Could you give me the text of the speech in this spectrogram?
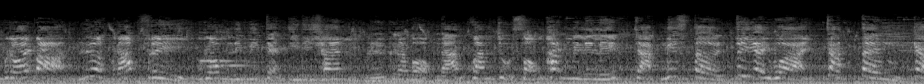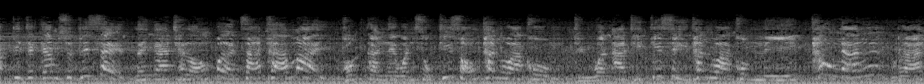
300 บาท เลือกรับฟรีร่มลิมิเต็ดอีดิชั่นหรือกระบอกน้ำความจุ 2,000 มิลลิลิตรจากมิสเตอร์ด กิจกรรมสุดพิเศษ ในงานฉลองเปิดสาขาใหม่ พบกันในวันศุกร์ที่ 2 ธันวาคม ถึงวันอาทิตย์ที่ 4 ธันวาคมนี้ เท่านั้นร้าน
